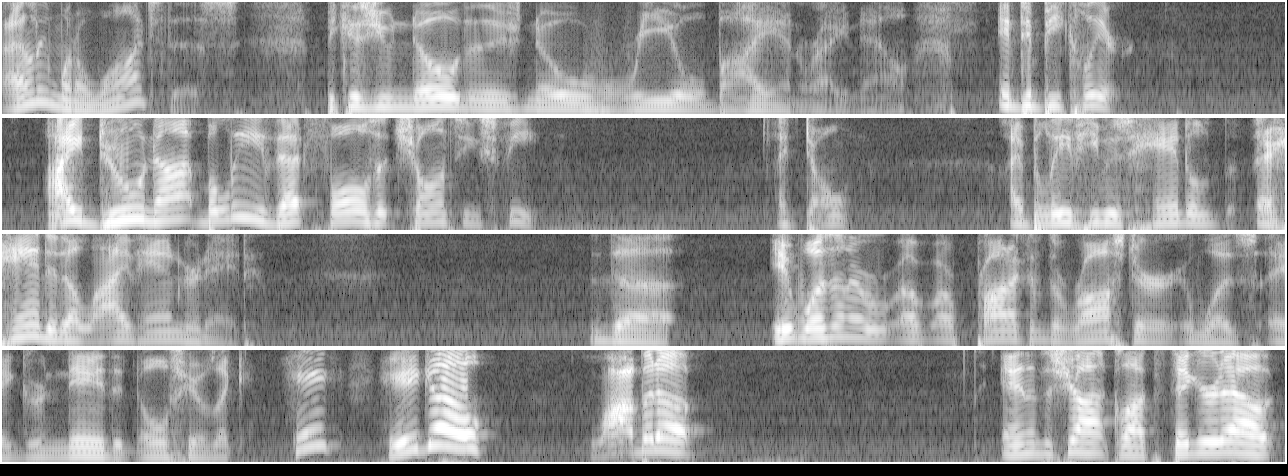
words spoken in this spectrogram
I don't even want to watch this. Because you know that there's no real buy in right now. And to be clear, I do not believe that falls at Chauncey's feet. I don't. I believe he was handled, uh, handed a live hand grenade the it wasn't a, a, product of the roster. It was a grenade that Olshey was like, "Hey, here you go, lob it up." End of the shot clock. Figure it out.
